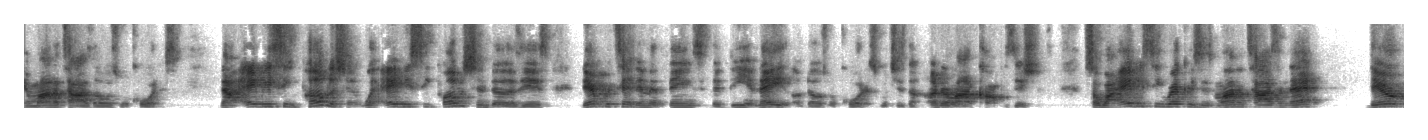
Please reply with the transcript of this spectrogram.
and monetize those recordings. Now, ABC Publishing, what ABC Publishing does is they're protecting the things, the DNA of those recordings, which is the underlying compositions. So while ABC Records is monetizing that, they're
